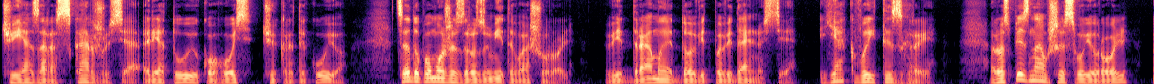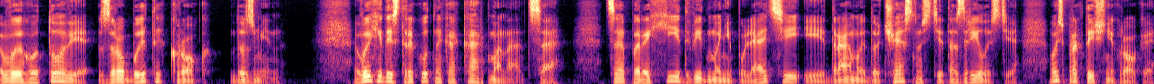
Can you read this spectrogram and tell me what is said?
чи я зараз скаржуся, рятую когось чи критикую. Це допоможе зрозуміти вашу роль від драми до відповідальності, як вийти з гри. Розпізнавши свою роль, ви готові зробити крок до змін. Вихід із трикутника Карпмана це це перехід від маніпуляцій і драми до чесності та зрілості. Ось практичні кроки.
